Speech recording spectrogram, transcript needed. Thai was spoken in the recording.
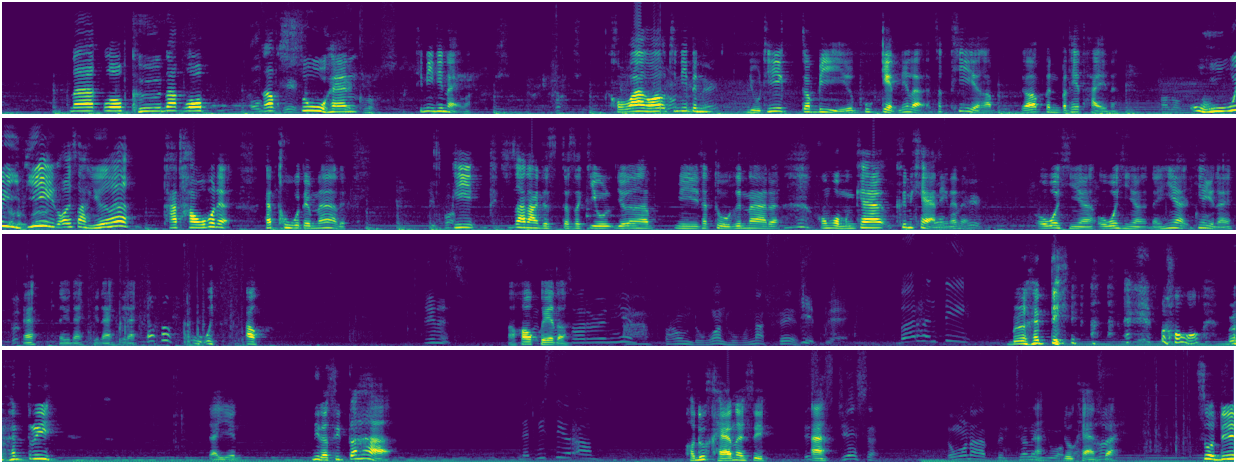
นักรบคือนักรบ Over Nak here. su hang. Stay close. ที่นี่ที่ไหนวะเขาว่าว่าที่นี่เป็น อยู่ที่กระบี่หรือภูเก็ตนี่แหละสักที่อะครับแล้วาเป็นประเทศไทยนะ Follow me. โอ้โหพี่รอยสักเยอะมากทาเทาปะเนี่ยแทททูเต็มหน้าเลย Keep up. พี่พี่ท่าทางจะจะสกิลเยอะนะครับ มีแทททูขึ้นหน้าด้วยของผมมันแค่ขึ้นแขนเองนะ Over เนี่ย here. โอเวอร์เฮียโอเวอร์เฮียไหนเฮียเฮียอยู่ไหนนะไหนอยู่ไหนอยู่ไหนอยู่ไหนอุ้ยเอา Dennis! เอาเข้าเควสเหรอ Outsider in here? I found the one who will not fail. Get back! Berhenti. เบอร์ฮันตีโอ้โหเบอร์ฮันตรีใจเย็น นี่เหรอซิต้า Let me see your arm. ขอดูแขนหน่อยสิ This Ah. is Jason. The one I've been telling Ah, you ดู about. แขนซะสวัสดี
